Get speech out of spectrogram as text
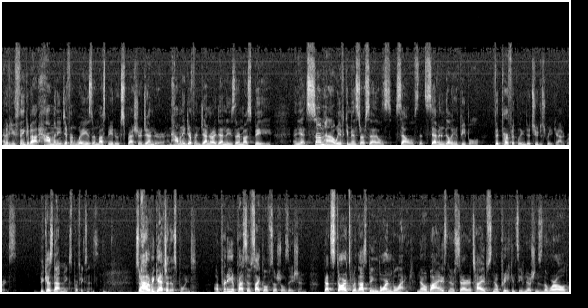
And if you think about how many different ways there must be to express your gender and how many different gender identities there must be, and yet somehow we've convinced ourselves selves that 7 billion people fit perfectly into two discrete categories, because that makes perfect sense. So, how do we get to this point? A pretty oppressive cycle of socialization that starts with us being born blank no bias, no stereotypes, no preconceived notions of the world.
